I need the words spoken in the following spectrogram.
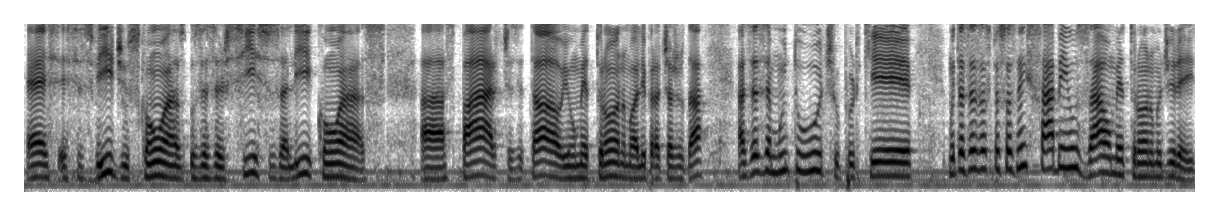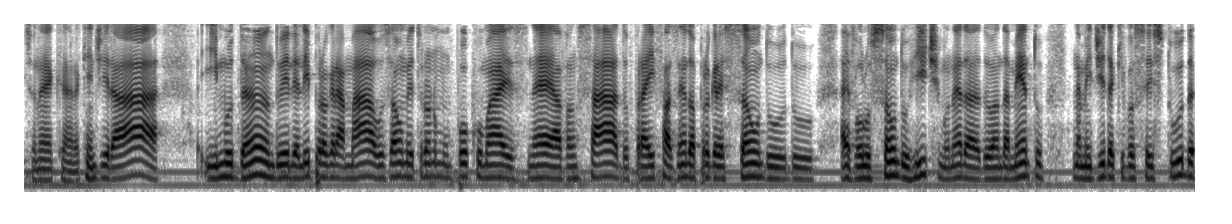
é, esses vídeos com as, os exercícios ali, com as, as partes e tal, e um metrônomo ali para te ajudar, às vezes é muito útil, porque muitas vezes as pessoas nem sabem usar o metrônomo direito, né, cara? Quem dirá ir mudando ele ali, programar, usar um metrônomo um pouco mais né, avançado para ir fazendo a progressão do, do, a evolução do ritmo, né, da, do andamento na medida que você estuda.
